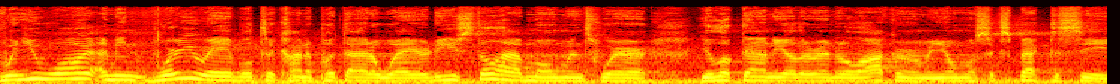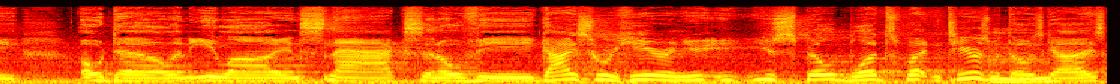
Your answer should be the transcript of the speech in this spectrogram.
When you walk, I mean, were you able to kind of put that away, or do you still have moments where you look down the other end of the locker room and you almost expect to see Odell and Eli and Snacks and OV, guys who are here and you you spilled blood, sweat, and tears with those mm-hmm. guys.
